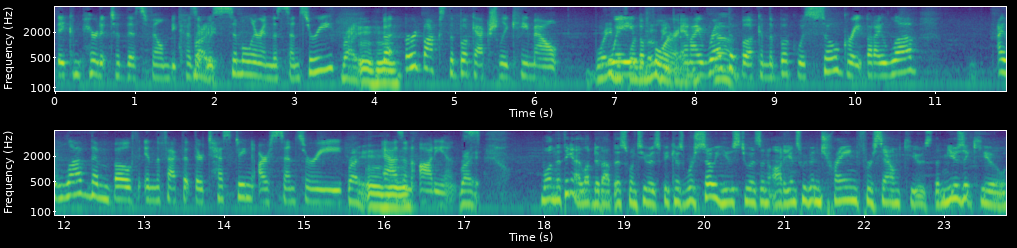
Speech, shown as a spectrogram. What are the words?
they compared it to this film because Right. it was similar in the sensory. Right. But mm-hmm. Bird Box, the book, actually came out Way way, before before, and I read Yeah. the book, and the book was so great. But I love. I love them both in the fact that they're testing our sensory Right. as mm-hmm. an audience. Right. Well, and the thing I loved about this one too is because we're so used to as an audience, we've been trained for sound cues, the music cue,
